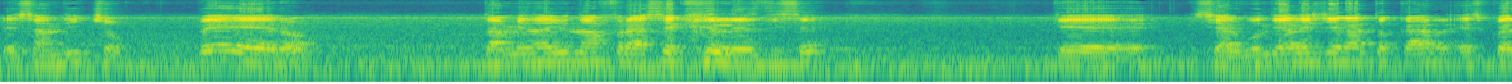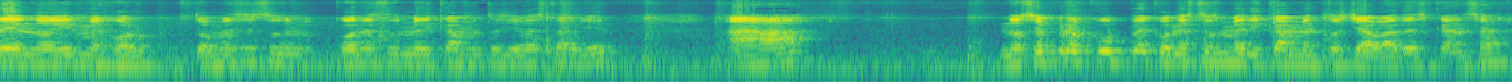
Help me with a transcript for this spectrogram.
les han dicho, pero también hay una frase que les dice que si algún día les llega a tocar, esperen no ir mejor, tómense estos, con estos medicamentos ya va a estar bien, a no se preocupe, con estos medicamentos ya va a descansar.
